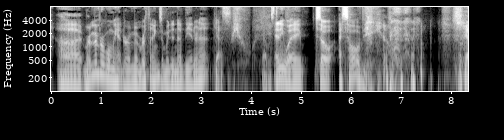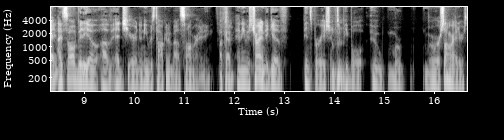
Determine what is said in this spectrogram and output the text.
uh, remember when we had to remember things and we didn't have the internet? Yes, that was tough. Anyway, so I saw a video. Okay, I saw a video of Ed Sheeran and he was talking about songwriting okay. and he was trying to give inspiration to people who were who were songwriters.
